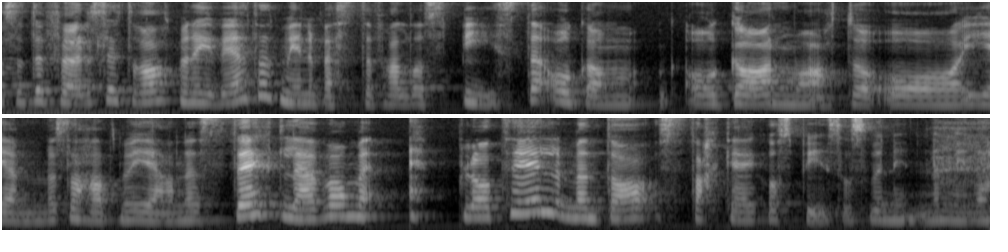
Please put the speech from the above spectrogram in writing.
så, det føles litt rart, men jeg vet at mine besteforeldre spiste organ, organmat. Og hjemme så hadde vi gjerne stekt lever med epler til, men da stakk jeg og spiste hos venninnene mine.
